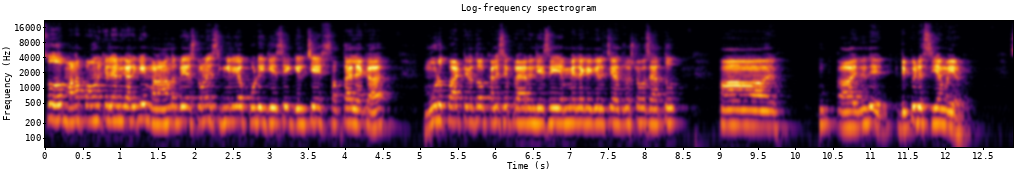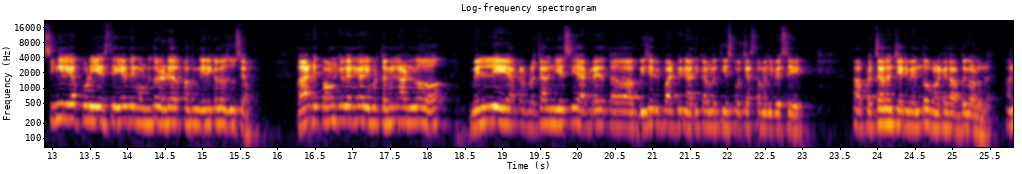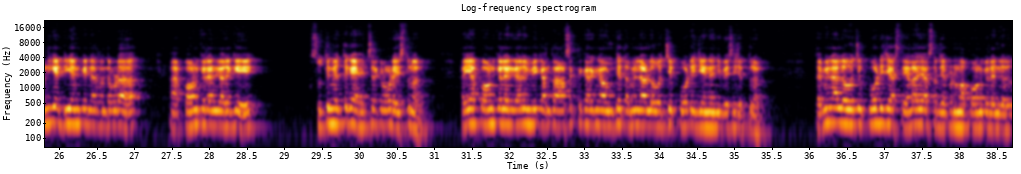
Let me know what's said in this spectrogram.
సో మన పవన్ కళ్యాణ్ గారికి మన ఆంధ్రప్రదేశ్లోనే సింగిల్గా పోటీ చేసి గెలిచే సత్తా లేక మూడు పార్టీలతో కలిసి ప్రయాణం చేసి ఎమ్మెల్యేగా గెలిచి అదృష్టవశాత్తు ఇది డిప్యూటీ సీఎం అయ్యాడు. సింగిల్గా పోటీ చేస్తే ఏ విధంగా ఉంటుందో రెండు వేల పంతొమ్మిది ఎన్నికల్లో చూసాం. అలాంటి పవన్ కళ్యాణ్ గారు ఇప్పుడు తమిళనాడులో వెళ్ళి అక్కడ ప్రచారం చేసి అక్కడే బీజేపీ పార్టీని అధికారంలో తీసుకొచ్చేస్తామని చెప్పేసి ఆ, ప్రచారం చేయడం ఏందో మనకైతే అర్థం కావడం లేదు. అందుకే డిఎంకే నేతలంతా కూడా పవన్ కళ్యాణ్ గారికి శుతిమెత్తగా హెచ్చరికలు కూడా ఇస్తున్నారు. అయ్యా పవన్ కళ్యాణ్ గారు మీకు అంత ఆసక్తికరంగా ఉంటే తమిళనాడులో వచ్చి పోటీ చేయండి అని చెప్పేసి చెప్తున్నారు. తమిళనాడులో వచ్చి పోటీ చేస్తే ఎలా చేస్తారు చెప్పండి మా పవన్ కళ్యాణ్ గారు?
